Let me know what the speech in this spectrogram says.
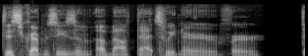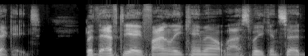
discrepancies of, about that sweetener for decades. But the FDA finally came out last week and said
